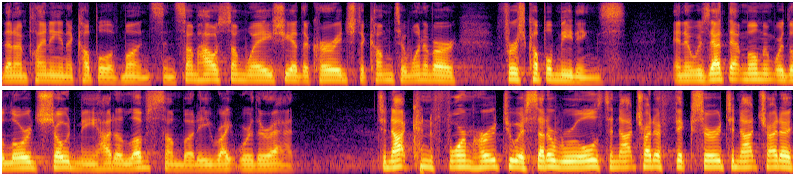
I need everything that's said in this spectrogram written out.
that I'm planning in a couple of months. And somehow, some way, she had the courage to come to one of our first couple meetings. And it was at that moment where the Lord showed me how to love somebody right where they're at. To not conform her to a set of rules, to not try to fix her, to not try to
